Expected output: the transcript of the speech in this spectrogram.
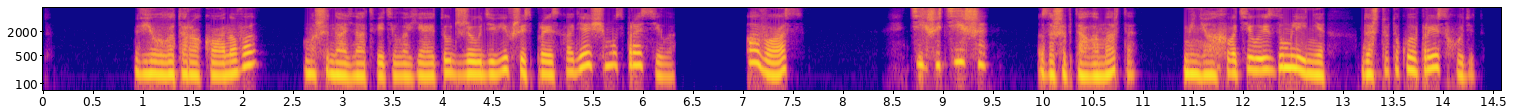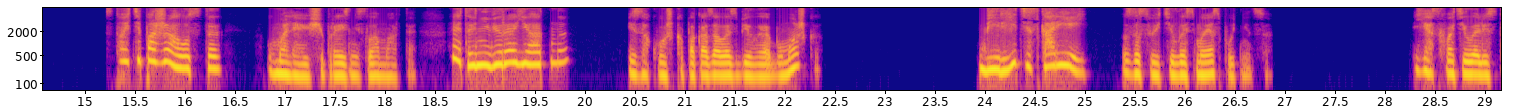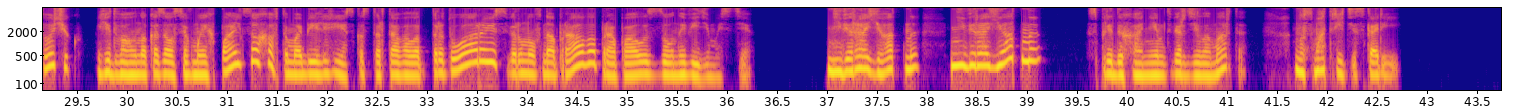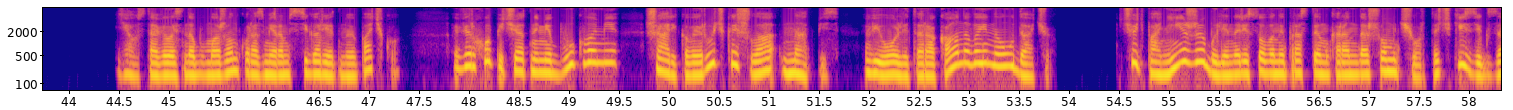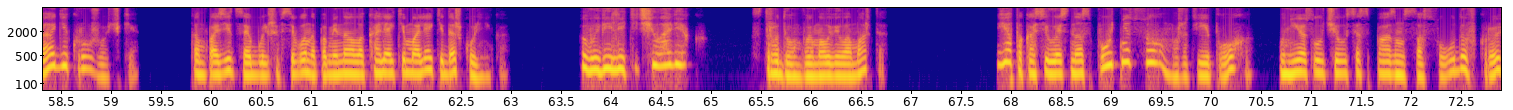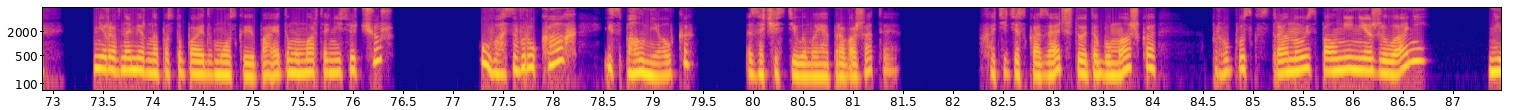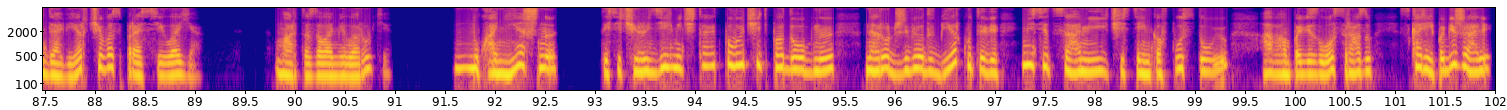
«Виола Тараканова», — машинально ответила я и тут же, удивившись происходящему, спросила. «А вас?» «Тише, тише!» — зашептала Марта. Меня охватило изумление. Да что такое происходит? «Стойте, пожалуйста!» — умоляюще произнесла Марта. «Это невероятно!» Из окошка показалась белая бумажка. «Берите скорей!» — засуетилась моя спутница. Я схватила листочек. Едва он оказался в моих пальцах, автомобиль резко стартовал от тротуара и, свернув направо, пропал из зоны видимости. «Невероятно! Невероятно!» — с придыханием твердила Марта. «Но смотрите скорей!» Я уставилась на бумажонку размером с сигаретную пачку. Вверху печатными буквами шариковой ручкой шла надпись Виоле Таракановой на удачу. Чуть пониже были нарисованы простым карандашом черточки, зигзаги, кружочки. Композиция больше всего напоминала каляки-маляки дошкольника. «Вы великий человек!» — с трудом вымолвила Марта. Я покосилась на спутницу, может, ей плохо. У нее случился спазм сосудов, кровь неравномерно поступает в мозг, и поэтому Марта несет чушь. «У вас в руках исполнялка», — зачастила моя провожатая. Хотите сказать, что эта бумажка — пропуск в страну исполнения желаний? Недоверчиво спросила я. Марта заломила руки. Ну, конечно. Тысячи людей мечтают получить подобную. Народ живет в Беркутове месяцами и частенько впустую. А вам повезло сразу. Скорей побежали.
